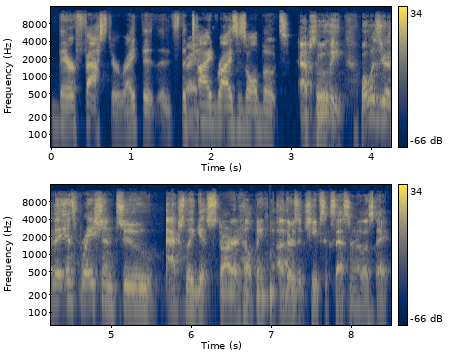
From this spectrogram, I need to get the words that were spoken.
there faster right? The, it's the right. tide rises all boats. Absolutely. What was your the inspiration to actually get started helping others achieve success in real estate?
